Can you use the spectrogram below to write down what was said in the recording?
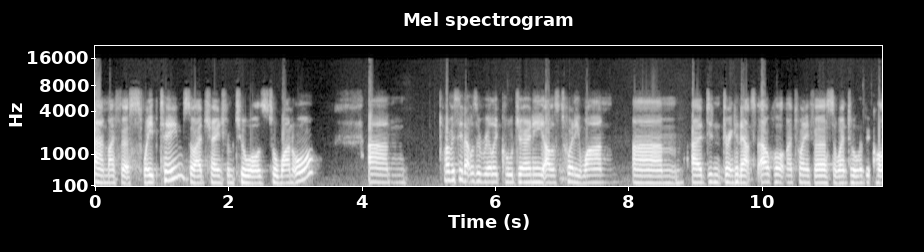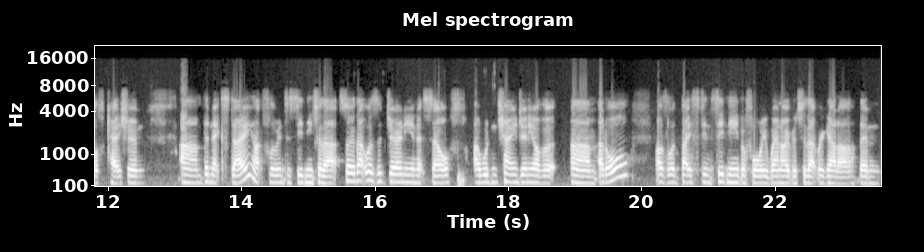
and my first sweep team. So I'd changed from two oars to one oar. Um, obviously, that was a really cool journey. I was 21. Um, I didn't drink an ounce of alcohol at my 21st. I went to Olympic qualification um, the next day. I flew into Sydney for that. So that was a journey in itself. I wouldn't change any of it um, at all. I was based in Sydney before we went over to that regatta, then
